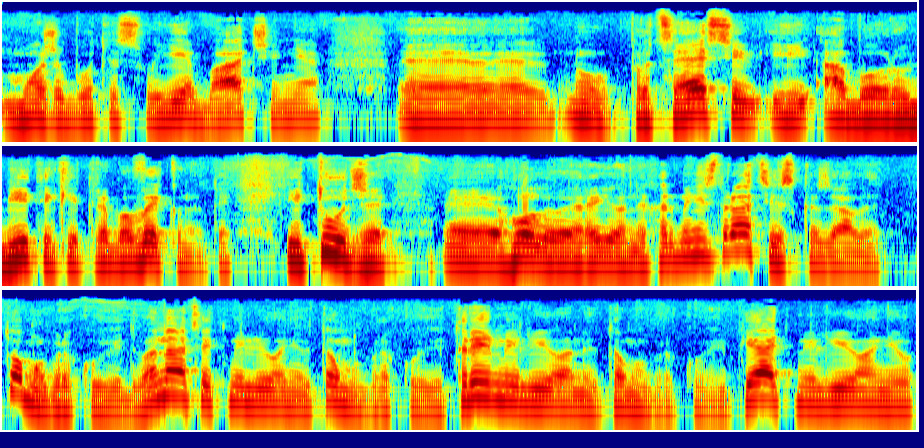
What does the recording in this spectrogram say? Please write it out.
може бути своє бачення ну, процесів і, або робіт, які треба виконати. І тут же голови районних адміністрацій сказали, тому бракує 12 мільйонів, тому бракує 3 мільйони, тому бракує 5 мільйонів.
